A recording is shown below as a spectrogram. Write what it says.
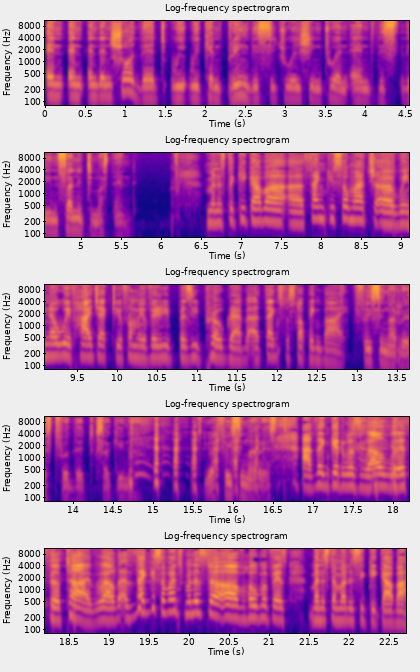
and, and, and ensure that we, we can bring this situation to an end. This, the insanity must end. Minister Gigaba, uh, thank you so much. Uh, we know we've hijacked you from your very busy program. Uh, thanks for stopping by. Facing arrest for that, Sakina. you are facing arrest. I think it was well worth the time. Well, thank you so much, Minister of Home Affairs, Minister Malusi Gigaba.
